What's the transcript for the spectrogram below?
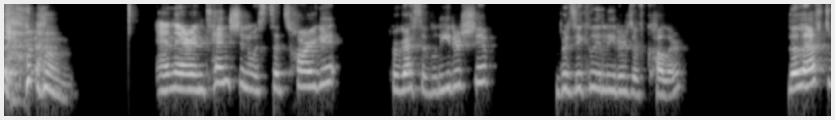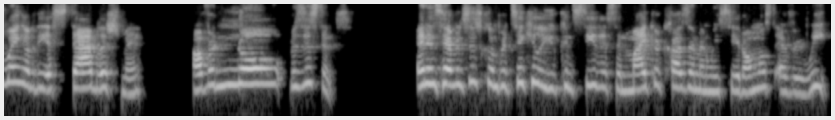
and their intention was to target progressive leadership, particularly leaders of color. The left wing of the establishment offered no resistance. And in San Francisco in particular, you can see this in microcosm and we see it almost every week.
